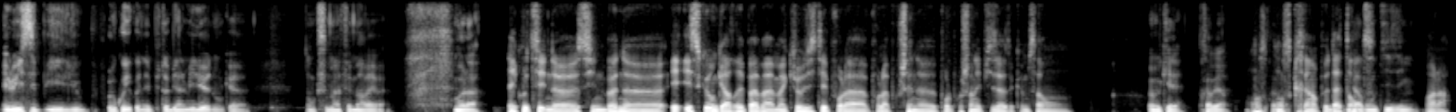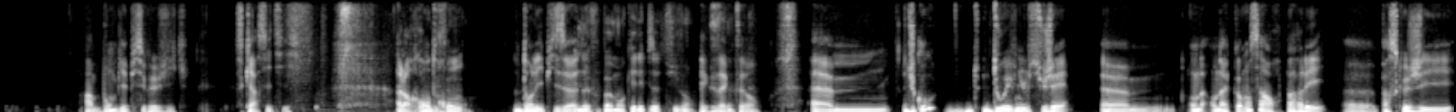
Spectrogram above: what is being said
Et lui, il, pour le coup, il connaît plutôt bien le milieu, donc, euh, donc ça m'a fait marrer, ouais. Voilà. Écoute, c'est une, c'est une bonne. Est-ce qu'on garderait pas ma, ma curiosité pour, la, pour, la prochaine, pour le prochain épisode? Comme ça, on, Ok, très bien. on, Très on bien. se crée un peu d'attente. Gardons le teasing. Voilà. Un bon biais psychologique. Scarcity. Alors, rentrons dans Il l'épisode. ne faut pas manquer l'épisode suivant. Exactement. Euh, du coup, d'où est venu le sujet Euh, on, a, on a commencé à en reparler euh, parce que j'ai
